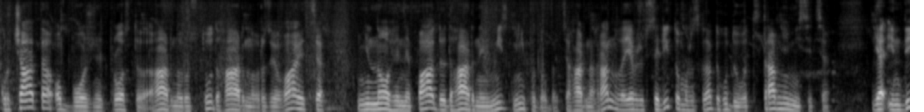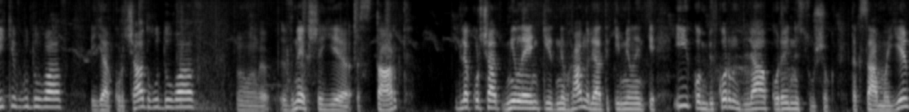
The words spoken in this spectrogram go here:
Курчата обожнюють, просто гарно ростуть, гарно розвиваються, ні ноги не падають, гарний вміст. Мені подобається. Гарна гранула. Я вже все літо, можна сказати, годую. От з травня місяця. Я індиків годував, я курчат годував. В них ще є старт для курчат, міленький, не в гранулі, а такий міленький. І комбікорм для курей несушок. Так само є.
